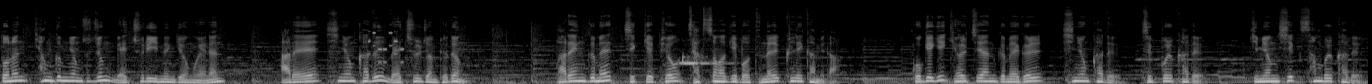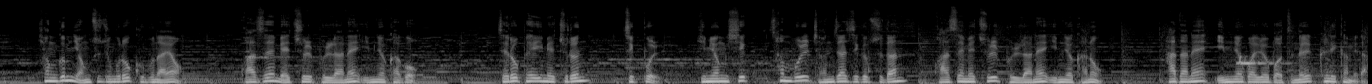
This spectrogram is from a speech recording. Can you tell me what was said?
또는 현금 영수증 매출이 있는 경우에는 아래의 신용카드 매출 전표 등 발행 금액 직계표 작성하기 버튼을 클릭합니다. 고객이 결제한 금액을 신용카드, 직불카드, 김영식 선불카드, 현금 영수증으로 구분하여 과세 매출 분란에 입력하고 제로페이 매출은 직불, 김영식 선불 전자지급수단 과세 매출 분란에 입력한 후 하단의 입력 완료 버튼을 클릭합니다.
